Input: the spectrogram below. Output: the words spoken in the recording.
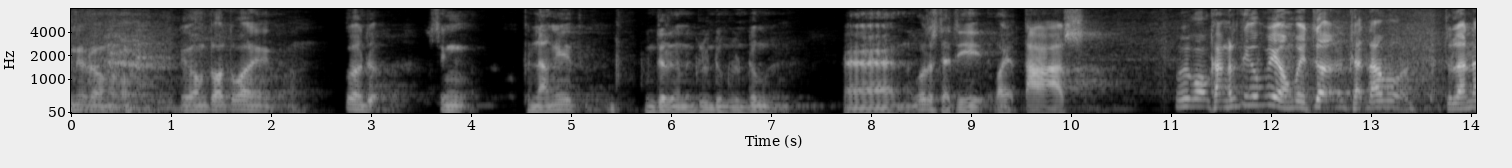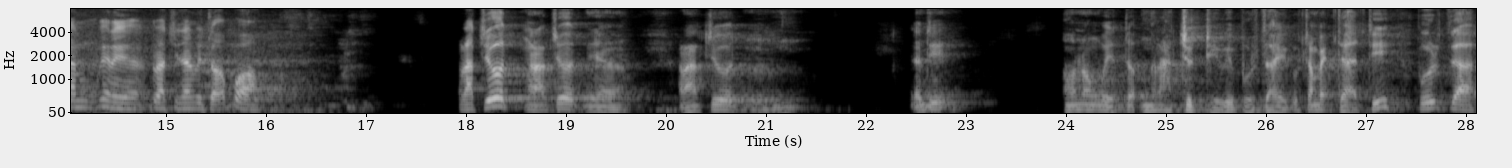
Ini lho. Wong tua-tua kuwi sing benange bunder ngene glundung-glundung. Eh, engko terus dadi kaya tas. Kowe kok gak ngerti ku piye wong wedok gak tau dolanan kene kerajinan wedok apa? Rajut, rajut ya. Rajut. Jadi ana wedok ngrajut dhewe burdah iku sampai dadi burdah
